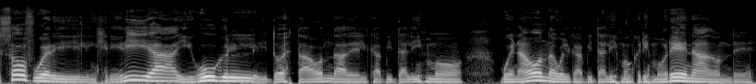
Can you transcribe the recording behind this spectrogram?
software y la ingeniería y Google y toda esta onda del capitalismo buena onda o el capitalismo Cris Morena, donde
